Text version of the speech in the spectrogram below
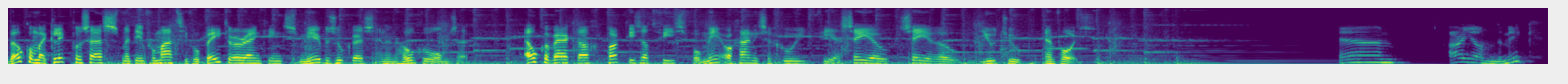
Welkom bij Klikproces met informatie voor betere rankings, meer bezoekers en een hogere omzet. Elke werkdag praktisch advies voor meer organische groei via SEO, CRO, YouTube en Voice. Ehm, Arjan de Mik.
